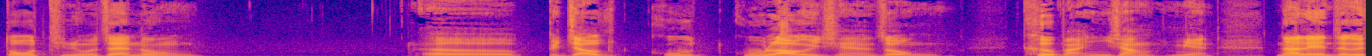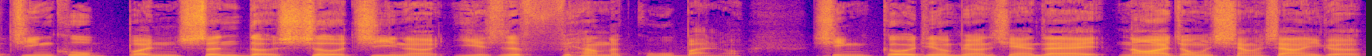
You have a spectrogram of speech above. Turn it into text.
都停留在那种呃比较古古老以前的这种刻板印象里面。那连这个金库本身的设计呢，也是非常的古板哦。请各位听众朋友现在在脑海中想象一个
